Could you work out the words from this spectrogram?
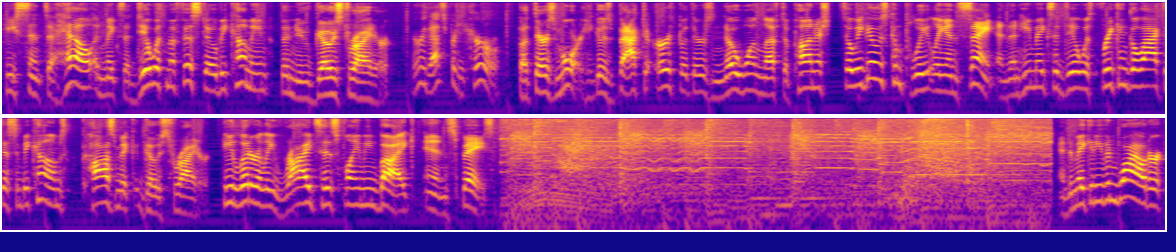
He's sent to Hell and makes a deal with Mephisto, becoming the new Ghost Rider. Ooh, that's pretty cool. But there's more. He goes back to Earth, but there's no one left to punish, so he goes completely insane, and then he makes a deal with freaking Galactus and becomes Cosmic Ghost Rider. He literally rides his flaming bike in space. To make it even wilder,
